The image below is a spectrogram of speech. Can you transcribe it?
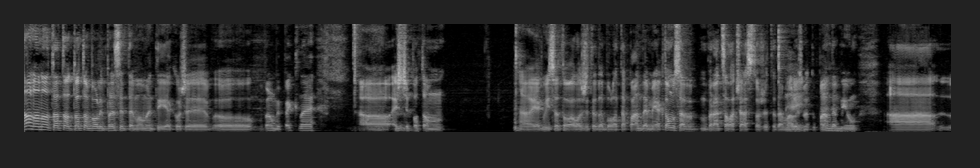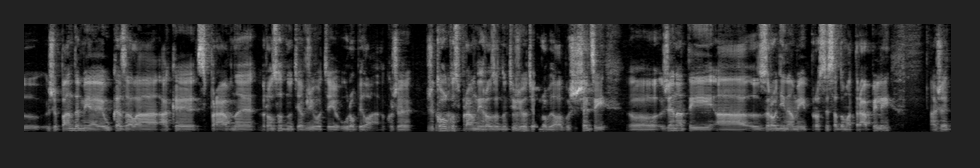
No, no, no, toto, toto boli presne tie momenty, akože uh, veľmi pekné. Uh, ešte potom jak vysvetovala, že teda bola tá pandémia. K tomu sa vracala často, že teda mali sme tú pandémiu a e, že pandémia je ukázala, aké správne rozhodnutia v živote je urobila. Akože, že koľko Aha. správnych rozhodnutí v živote urobila. Lebo že všetci uh, ženatí a s rodinami proste sa doma trápili a že,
